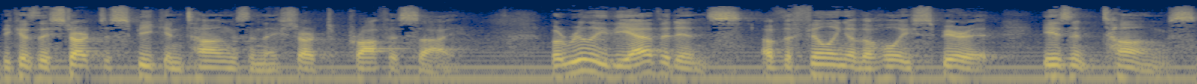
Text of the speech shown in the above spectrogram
because they start to speak in tongues and they start to prophesy. But really, the evidence of the filling of the Holy Spirit isn't tongues.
